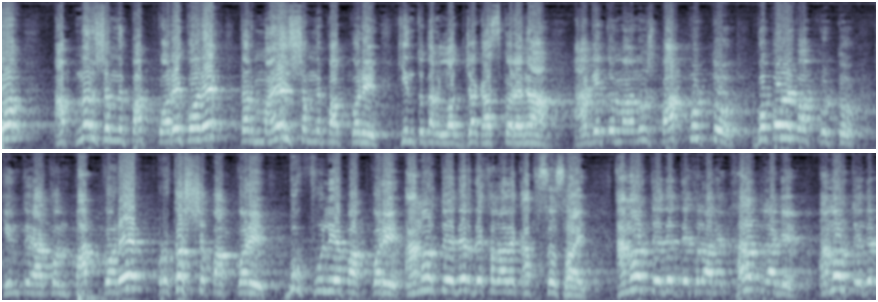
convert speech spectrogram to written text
ও আপনার সামনে পাপ করে করে, তার মায়ের সামনে পাপ করে, কিন্তু তার লজ্জা কাজ করে না। আগে তো মানুষ পাপ করত, গোপনে পাপ করত, কিন্তু এখন পাপ করে, প্রকাশ্যে পাপ করে, বুক ফুলিয়ে পাপ করে। আমার তো এদের দেখলে অনেক আফসোস হয়, আমার তো এদের দেখলে অনেক খারাপ লাগে, আমার তো এদের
